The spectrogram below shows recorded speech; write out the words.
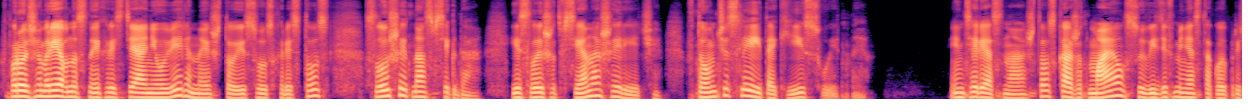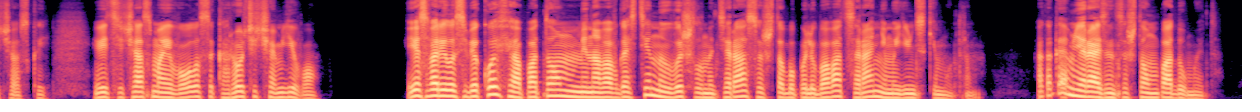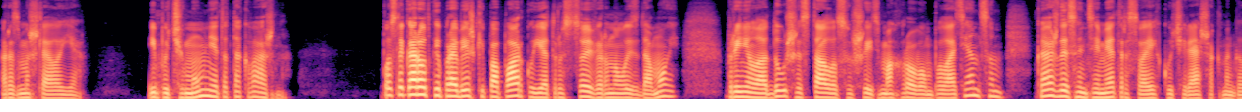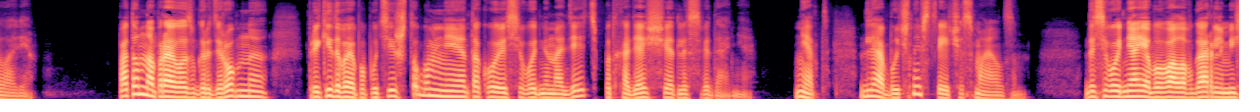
со своими волосами накануне. «Боже всемилостивый, на кого ты сейчас похожа, Электро?» — вопросила я саму себя, посчитав, что хотя бы изредка могу поминать Бога в суе, скажем, без свидетелей. Впрочем, ревностные христиане уверены, что Иисус Христос слушает нас всегда и слышит все наши речи, в том числе и такие суетные. Интересно, что скажет Майлз, увидев меня с такой прической? Ведь сейчас мои волосы короче, чем его. Я сварила себе кофе, а потом, миновав гостиную, вышла на террасу, чтобы полюбоваться ранним июньским утром. «А какая мне разница, что он подумает?» — размышляла я. «И почему мне это так важно?» После короткой пробежки по парку я трусцой вернулась домой, приняла душ и стала сушить махровым полотенцем каждый сантиметр своих кучеряшек на голове. Потом направилась в гардеробную, прикидывая по пути, что бы мне такое сегодня надеть, подходящее для свидания. Нет, для обычной встречи с Майлзом. До сегодня я бывала в Гарлеме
